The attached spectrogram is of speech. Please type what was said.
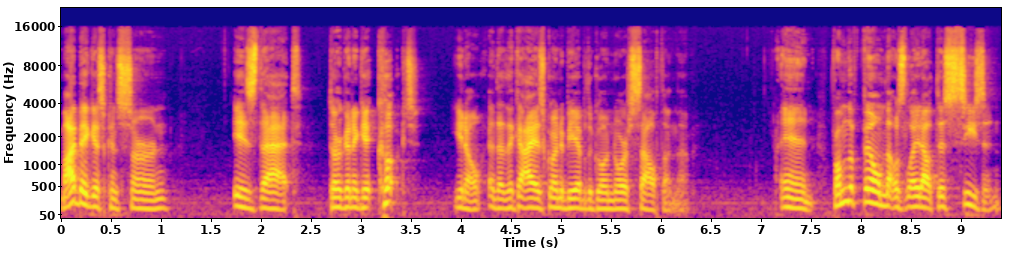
My biggest concern is that they're going to get cooked, you know, and that the guy is going to be able to go north south on them. And from the film that was laid out this season,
